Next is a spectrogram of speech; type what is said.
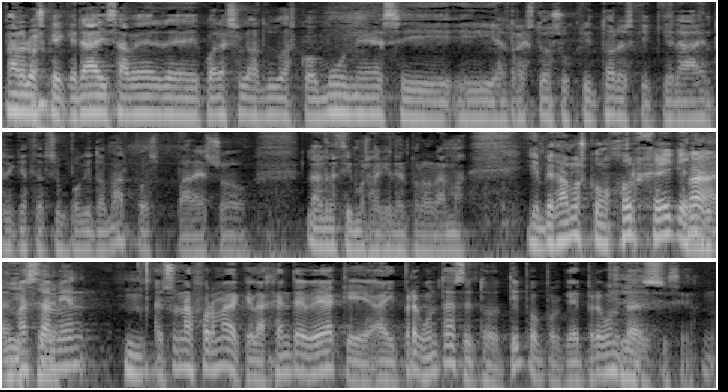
Para los que queráis saber eh, cuáles son las dudas comunes y, y el resto de suscriptores que quiera enriquecerse un poquito más, pues para eso las decimos aquí en el programa. Y empezamos con Jorge, que Bueno, además dice- también es una forma de que la gente vea que hay preguntas de todo tipo, porque hay preguntas Sí, sí, sí.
